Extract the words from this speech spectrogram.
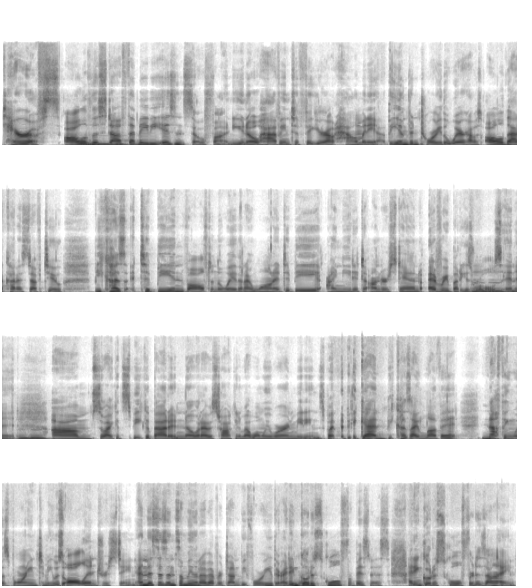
tariffs, all of the stuff that maybe isn't so fun. You know, having to figure out how many, the inventory, the warehouse, all of that kind of stuff too. Because to be involved in the way that I wanted to be, I needed to understand everybody's roles in it, um, so I could speak about it and know what I was talking about when we were in meetings. But again, because I love it, nothing was boring to me. It was all interesting, and this isn't something that I've ever done before either. I didn't go to school for business. I didn't go to school for design,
